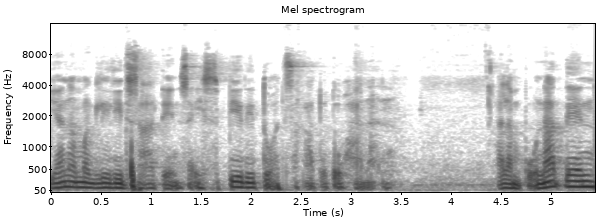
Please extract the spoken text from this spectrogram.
yan ang maglilid sa atin sa espiritu at sa katotohanan. Alam po natin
